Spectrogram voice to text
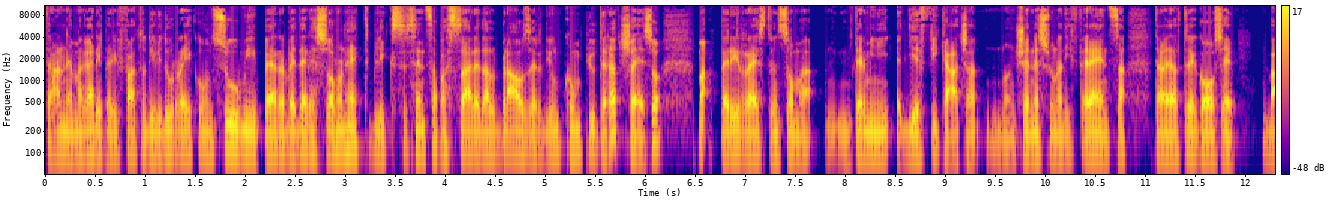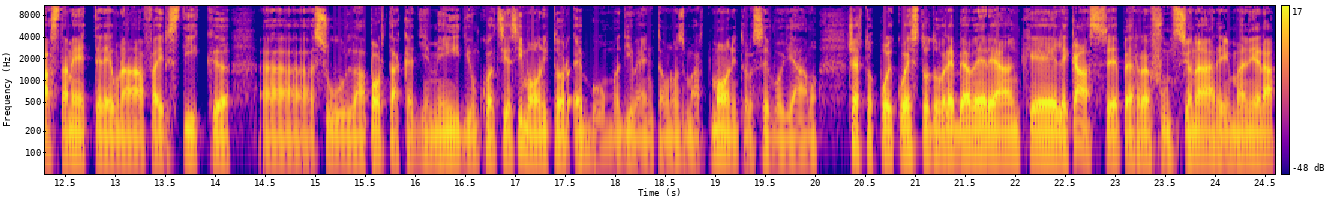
tranne magari per il fatto di ridurre i consumi per vedere solo Netflix senza passare dal browser di un computer acceso, ma per il resto, insomma, in termini di efficacia non c'è nessuna differenza. Tra le altre cose, basta mettere una Fire Stick uh, sulla porta HDMI di un qualsiasi monitor e boom, diventa uno smart monitor se vogliamo. Certo, poi questo dovrebbe avere anche le casse per funzionare in maniera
